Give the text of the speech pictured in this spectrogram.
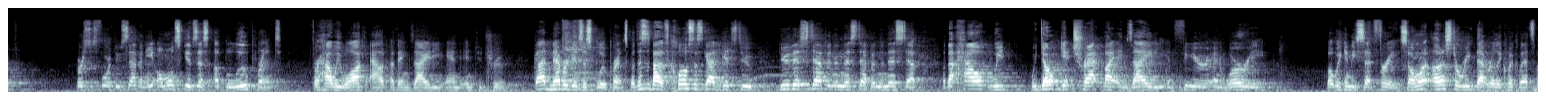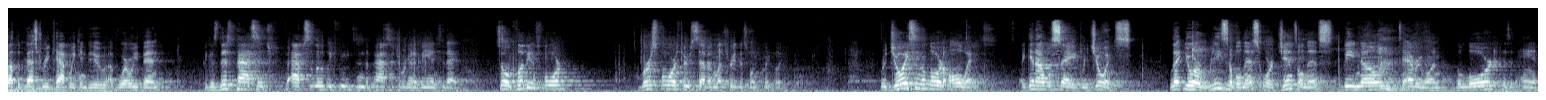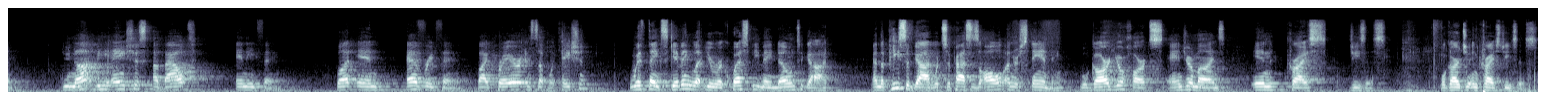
verses 4 through 7, he almost gives us a blueprint for how we walk out of anxiety and into truth. God never gives us blueprints, but this is about as close as God gets to do this step and then this step and then this step about how we, we don't get trapped by anxiety and fear and worry, but we can be set free. So I want us to read that really quickly. That's about the best recap we can do of where we've been, because this passage absolutely feeds into the passage we're going to be in today. So in Philippians 4, Verse 4 through 7, let's read this one quickly. Rejoice in the Lord always. Again, I will say, rejoice. Let your reasonableness or gentleness be known to everyone. The Lord is at hand. Do not be anxious about anything, but in everything, by prayer and supplication, with thanksgiving, let your requests be made known to God. And the peace of God, which surpasses all understanding, will guard your hearts and your minds in Christ Jesus. Will guard you in Christ Jesus.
